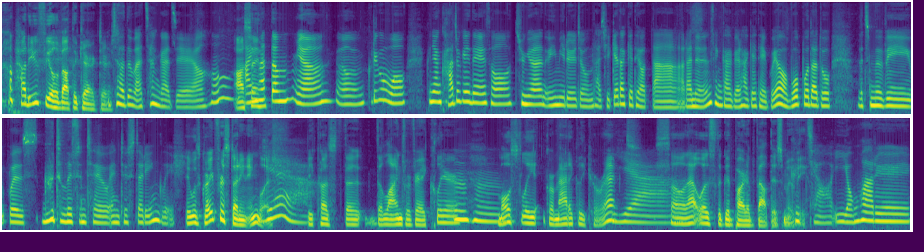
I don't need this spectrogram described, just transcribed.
How do you feel about about the characters. 저도 마찬가지예요. 어, 아, I'm same. at them. Yeah. 어, 그리고 뭐 그냥 가족에 대해서 중요한 의미를 좀 다시 깨닫게 되었다라는 생각을 하게 되고요. 무엇보다도 this movie was good to listen to and to study English. It was great for studying English Yeah. because the the lines were very clear, mostly grammatically correct. Yeah. So that was the good part about this movie. 그렇죠. 이 영화를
